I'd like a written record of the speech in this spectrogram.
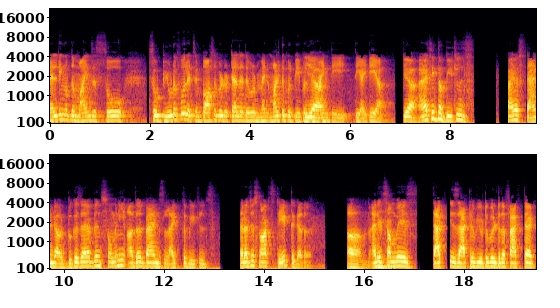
melding of the minds is so so beautiful it's impossible to tell that there were man- multiple people Yeah. behind the the idea Yeah, and I think the Beatles kind of stand out because there have been so many other bands like the Beatles that have just not stayed together. Um, and in Mhm. some ways, that is attributable to the fact that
